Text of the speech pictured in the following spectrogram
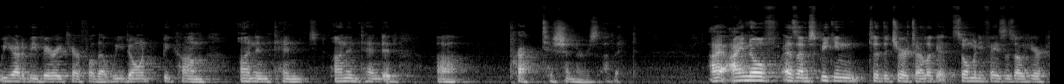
we got to be very careful that we don't become unintended, unintended uh, practitioners of it. I, I know as I'm speaking to the church, I look at so many faces out here.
